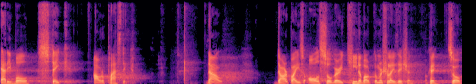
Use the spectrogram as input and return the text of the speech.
edible steak out of plastic. Now, DARPA is also very keen about commercialization. Okay, so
